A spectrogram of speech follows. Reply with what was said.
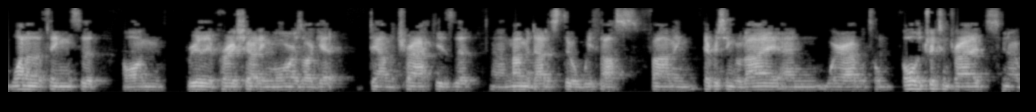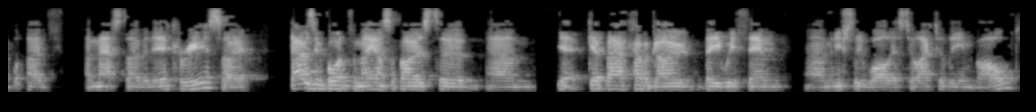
one of the things that I'm really appreciating more as I get down the track is that uh, mum and dad are still with us farming every single day and we're able to all the tricks and trades you know what they've amassed over their career. So that was important for me i suppose to um, yeah get back have a go be with them um, initially while they're still actively involved.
